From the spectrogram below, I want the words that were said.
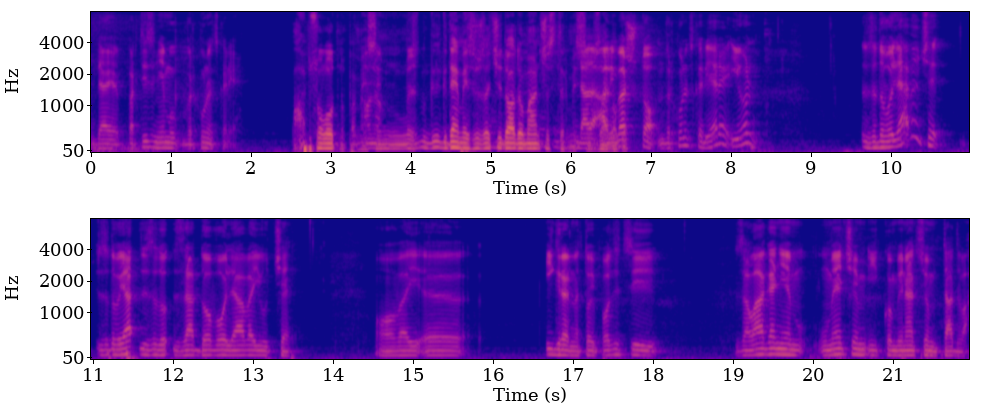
da je Partizan njemu vrhunac karijere. Pa, apsolutno, pa mislim, g- gde misliš da će doda u Manchester, mislim. Da, da, ali baš to, vrhunac karijere i on zadovoljavajuće, zadovolja, zado, zadovoljavajuće ovaj, e, igra na toj poziciji zalaganjem, umećem i kombinacijom ta dva.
